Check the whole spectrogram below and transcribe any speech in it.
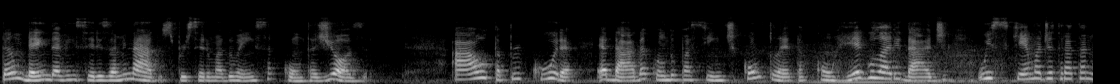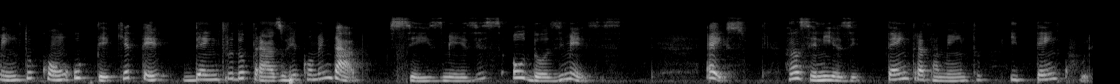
também devem ser examinados, por ser uma doença contagiosa. A alta por cura é dada quando o paciente completa com regularidade o esquema de tratamento com o PQT dentro do prazo recomendado seis meses ou 12 meses. É isso. Hanseníase tem tratamento e tem cura.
